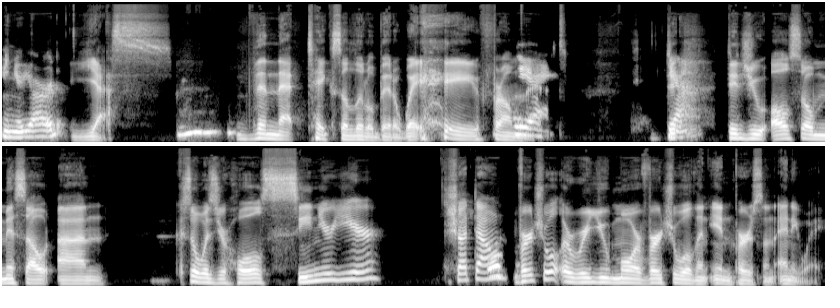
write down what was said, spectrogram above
in your yard. yes, Mhm. then that takes a little bit away from Yeah. that. Did, yeah, did you also miss out on so was your whole senior year shut down virtual or were you more virtual than in person anyway?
